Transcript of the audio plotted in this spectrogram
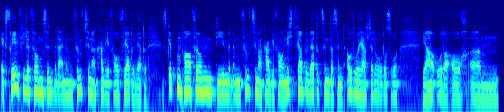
extrem viele Firmen sind mit einem 15er KGV fair bewertet. Es gibt ein paar Firmen, die mit einem 15er KGV nicht fair bewertet sind. Das sind Autohersteller oder so. Ja, oder auch ähm,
